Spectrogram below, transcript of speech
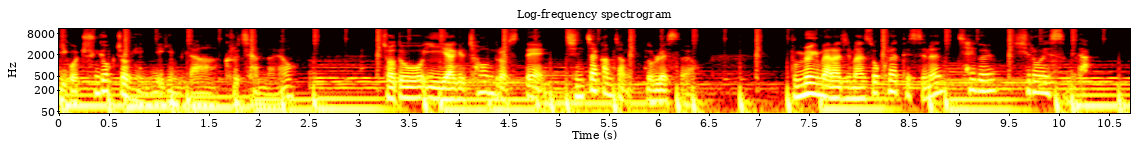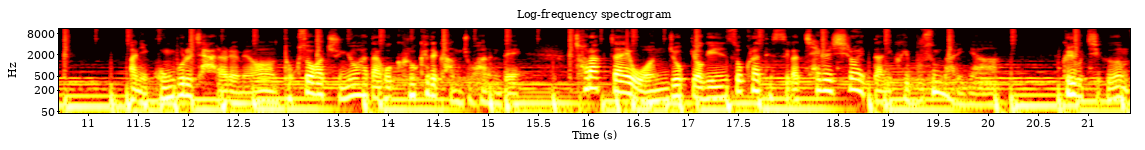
이거 충격적인 얘기입니다. 그렇지 않나요? 저도 이 이야기를 처음 들었을 때 진짜 깜짝 놀랐어요. 분명히 말하지만 소크라테스는 책을 싫어했습니다. 아니, 공부를 잘하려면 독서가 중요하다고 그렇게들 강조하는데 철학자의 원조격인 소크라테스가 책을 싫어했다니 그게 무슨 말이냐. 그리고 지금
